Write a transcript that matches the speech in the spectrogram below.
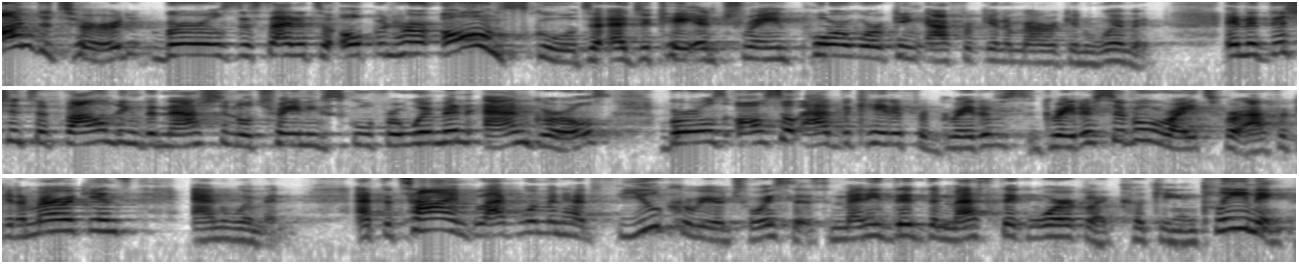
Undeterred, Burroughs decided to open her own school to educate and train poor working African American women. In addition to founding the National Training School for Women and Girls, Burroughs also advocated for greater, greater civil rights for African Americans and women. At the time, black women had few career choices. Many did domestic work like cooking and cleaning.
